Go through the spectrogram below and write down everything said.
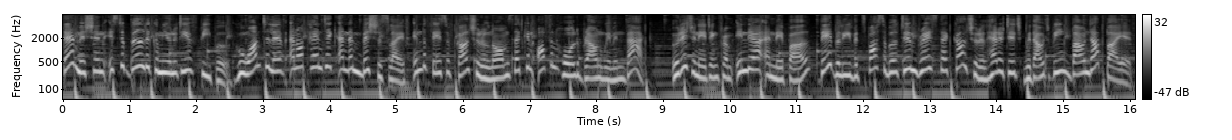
Their mission is to build a community of people who want to live an authentic and ambitious life in the face of cultural norms that can often hold brown women back. Originating from India and Nepal, they believe it's possible to embrace their cultural heritage without being bound up by it.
